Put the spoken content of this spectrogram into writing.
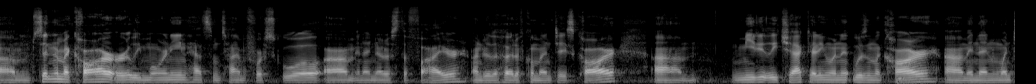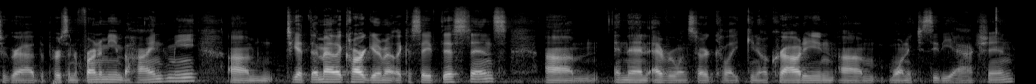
Um, sitting in my car early morning, had some time before school, um, and I noticed the fire under the hood of Clemente's car. Um, immediately checked anyone that was in the car, um, and then went to grab the person in front of me and behind me um, to get them out of the car, get them at like a safe distance. Um, and then everyone started like you know crowding, um, wanting to see the action.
